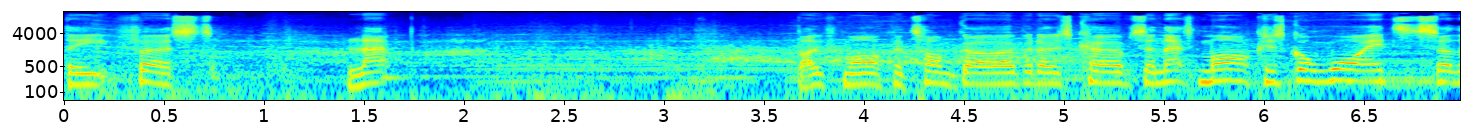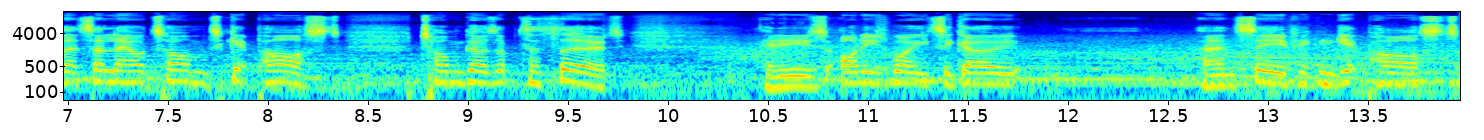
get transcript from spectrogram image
the first lap. Both Mark and Tom go over those curbs, and that's Mark has gone wide, so that's allowed Tom to get past. Tom goes up to third, and he's on his way to go and see if he can get past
